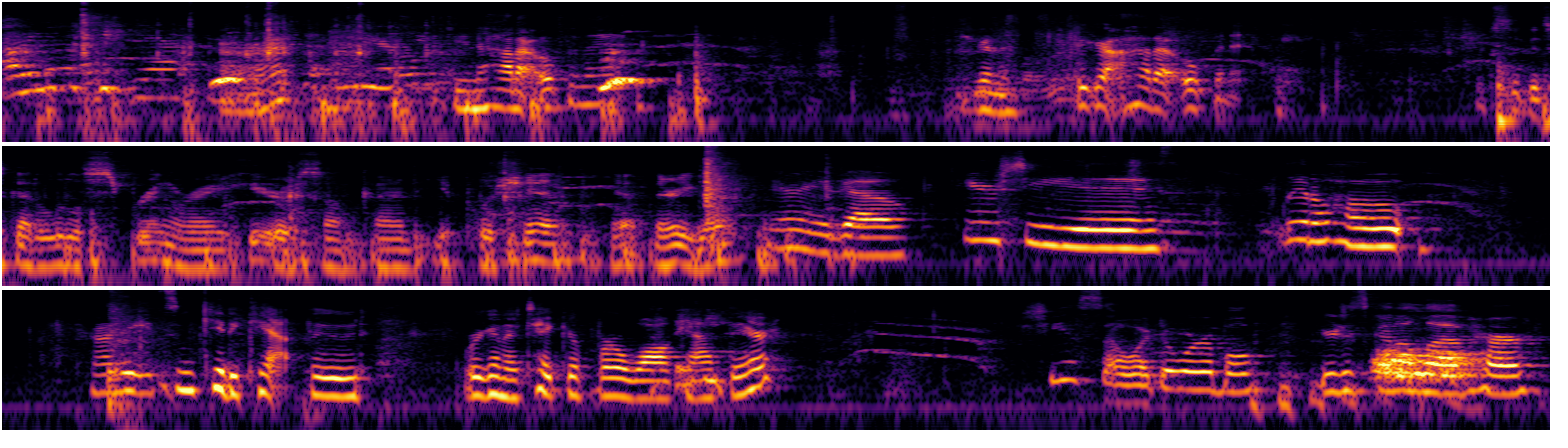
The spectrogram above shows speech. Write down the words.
All right. Do you know how to open that? You're gonna figure out how to open it. Looks like it's got a little spring right here of some kind that you push in. Yep, there you go. There you go. Here she is, little Hope, trying to eat some kitty cat food. We're gonna take her for a walk out there. She is so adorable. You're just gonna love her.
